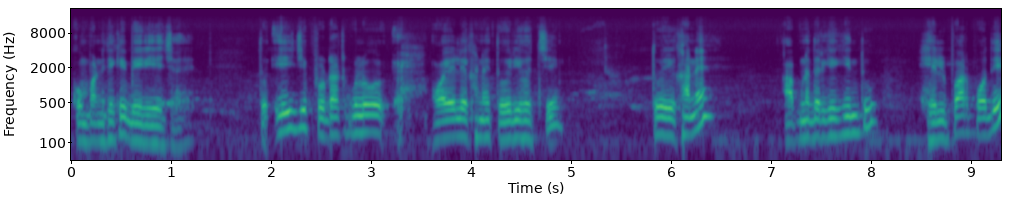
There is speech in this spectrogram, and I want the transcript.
কোম্পানি থেকে বেরিয়ে যায়। তো এই যে প্রোডাক্টগুলো অয়েল এখানে তৈরি হচ্ছে, তো এখানে আপনাদেরকে কিন্তু হেল্পার পদে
